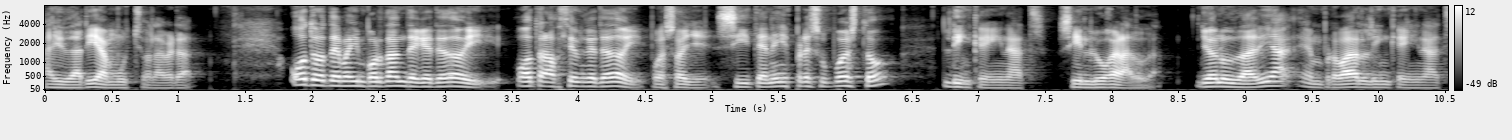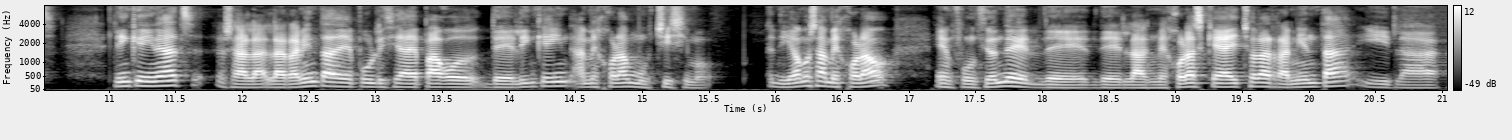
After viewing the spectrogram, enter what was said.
ayudaría mucho, la verdad. Otro tema importante que te doy, otra opción que te doy, pues oye, si tenéis presupuesto, LinkedIn Ads, sin lugar a duda. Yo no dudaría en probar LinkedIn Ads. LinkedIn Ads, o sea, la, herramienta de publicidad de pago de LinkedIn ha mejorado muchísimo. Digamos, ha mejorado en función de, las mejoras que ha hecho la herramienta y la,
